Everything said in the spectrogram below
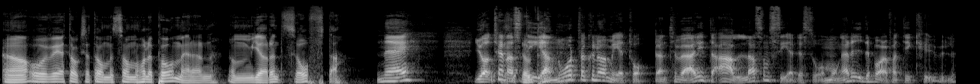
ja, och vi vet också att de som håller på med den, de gör det inte så ofta. Nej, jag tränar stenhårt för att kunna vara med i toppen. Tyvärr inte alla som ser det så. Många rider bara för att det är kul.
